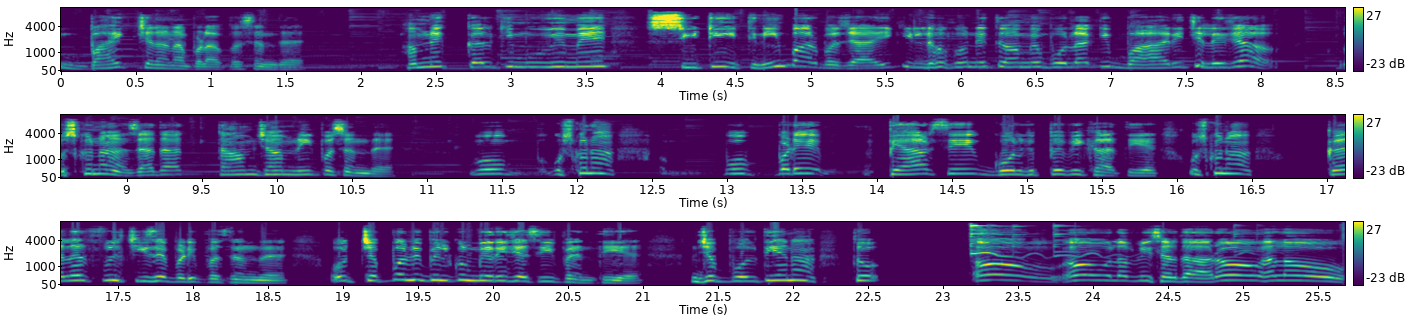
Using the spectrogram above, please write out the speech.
बाइक चलाना बड़ा पसंद है। हमने कल की मूवी में सीटी इतनी बार बजाई कि लोगों ने तो हमें बोला कि बाहर ही चले जाओ। उसको ना ज़्यादा ताम झाम नहीं पसंद है। वो, उसको ना, वो बड़े प्यार से गोलगप्पे भी खाती है। उसको ना कलरफुल चीज़ें बड़ी पसंद है। और चप्पल भी बिल्कुल मेरी जैसी ही पहनती है। जब बोलती है ना तो ओ ओ लवली सरदार, ओ हेलो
